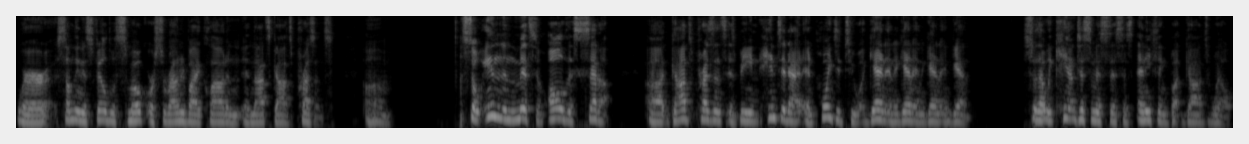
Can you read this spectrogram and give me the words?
where something is filled with smoke or surrounded by a cloud, and, and that's God's presence. Um, so, in the midst of all this setup, uh, God's presence is being hinted at and pointed to again and again and again and again, so that we can't dismiss this as anything but God's will.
